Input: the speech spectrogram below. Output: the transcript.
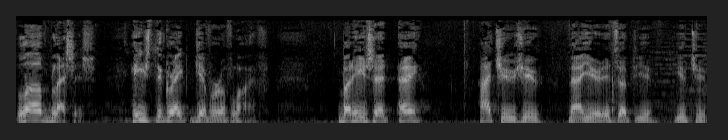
Love blesses. He's the great giver of life. But he said, hey, I choose you. Now you, it's up to you. You choose.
